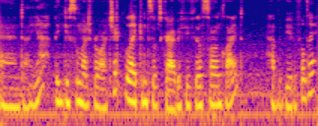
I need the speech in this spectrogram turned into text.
And uh, yeah, thank you so much for watching. Like and subscribe if you feel so inclined. Have a beautiful day.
